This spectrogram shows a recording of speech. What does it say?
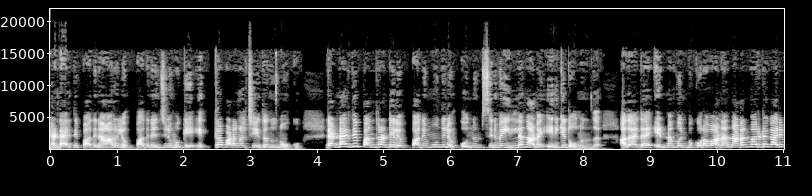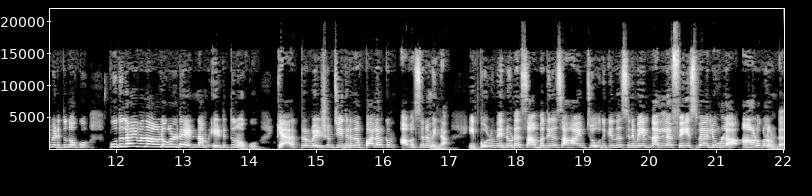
രണ്ടായിരത്തി പതിനാറിലും പതിനഞ്ചിലുമൊക്കെ എത്ര പടങ്ങൾ ചെയ്തെന്ന് നോക്കൂ. രണ്ടായിരത്തി പന്ത്രണ്ടിലും പതിമൂന്നിലും ഒന്നും സിനിമ ഇല്ലെന്നാണ് എനിക്ക് തോന്നുന്നത്. അതായത് എണ്ണം മുൻപ് കുറവാണ് നടന്മാരുടെ കാര്യം എടുത്തു നോക്കൂ. പുതുതായി വന്ന ആളുകളുടെ എണ്ണം എടുത്തു നോക്കൂ. ക്യാരക്ടർ വേഷം ചെയ്തിരുന്ന പലർക്കും അവസരമില്ല. ഇപ്പോഴും എന്നോട് സാമ്പത്തിക സഹായം ചോദിക്കുന്ന സിനിമയിൽ നല്ല ഫേസ് വാല്യൂ ഉള്ള ആളുകളുണ്ട്.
